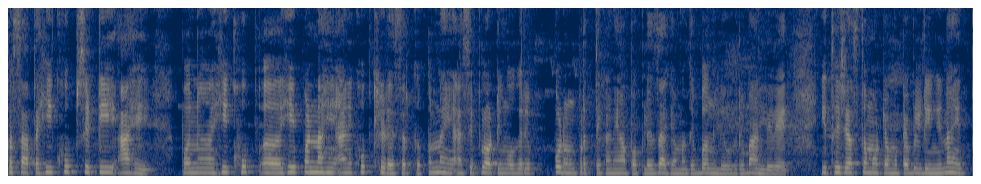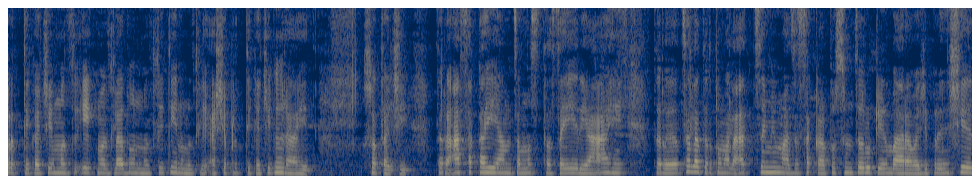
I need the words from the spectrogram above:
कसं आता ही खूप सिटी आहे. पण ही खूप हे पण नाही आणि खूप खेड्यासारखं पण नाही. असे प्लॉटिंग वगैरे पडून प्रत्येकाने आपापल्या जाग्यामध्ये बंगले वगैरे बांधलेले आहेत. इथे जास्त मोठ्या मोठ्या बिल्डिंगी नाहीत. प्रत्येकाचे मज एक मजला दोन मजली तीन मजली असे प्रत्येकाची घरं आहेत. स्वतःची. तर असा काही आमचा मस्त असा एरिया आहे. तर चला तर तुम्हाला आजचं मी माझं सकाळपासूनचं रुटीन बारा वाजेपर्यंत शेअर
